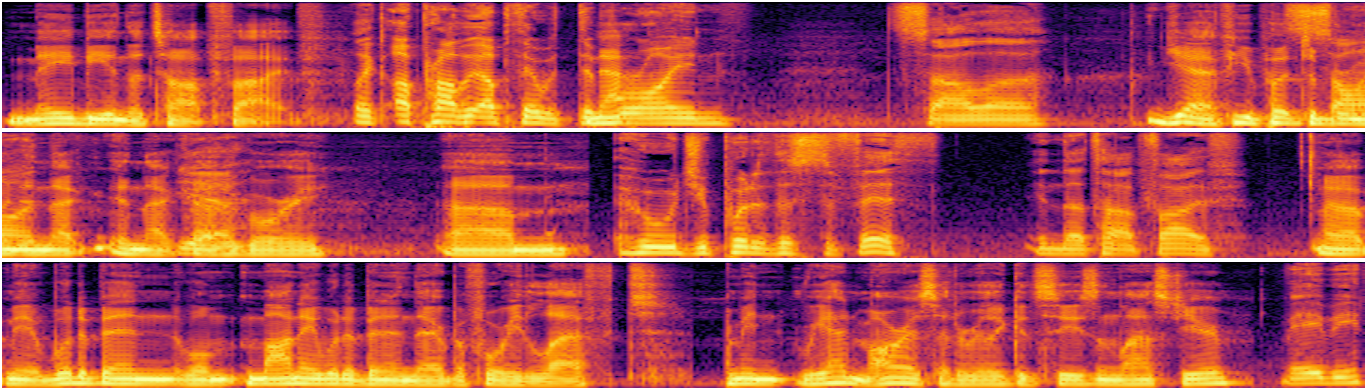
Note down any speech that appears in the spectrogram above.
maybe in the top five. Like uh, probably up there with De Bruyne, Salah. Yeah, if you put De Bruyne in that in that Yeah. category, Who would you put as the fifth in the top five? uh, I mean, it would have been well, Mane would have been in there before he left. I mean, Riyad Mahrez had a really good season last year. Maybe.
